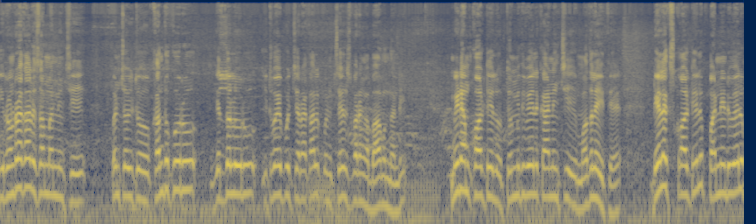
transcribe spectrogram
ఈ రెండు రకాలకు సంబంధించి కొంచెం ఇటు కందుకూరు గిద్దలూరు ఇటువైపు వచ్చే రకాలు కొంచెం సేల్స్ పరంగా బాగుందండి. మీడియం క్వాలిటీలు తొమ్మిది వేలు కానించి మొదలైతే డీలక్స్ క్వాలిటీలు పన్నెండు వేలు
